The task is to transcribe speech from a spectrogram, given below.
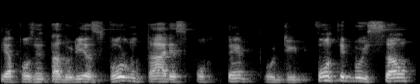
e aposentadorias voluntárias por tempo de contribuição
